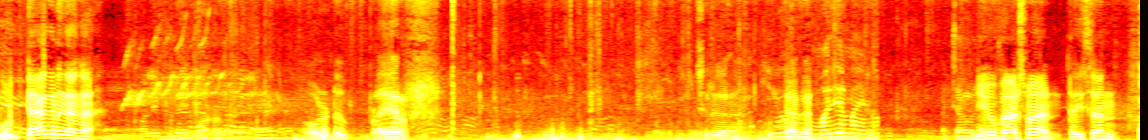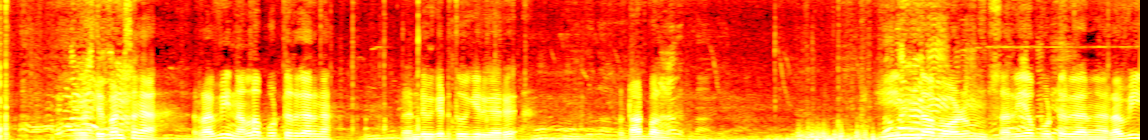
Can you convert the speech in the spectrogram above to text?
குட் டேக்குனுங்க அங்கே. ஓல்டு பிளேயர் வச்சிருக்காருங்க நியூ பேட்ஸ்மேன் டைசன் டிஃபென்ஸுங்க ரவி நல்லா போட்டு இருக்காருங்க ரெண்டு விக்கெட் தூக்கி இருக்காரு டாட் பாலுங்க இந்த பாலும் சரியா போட்டு இருக்காருங்க ரவி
